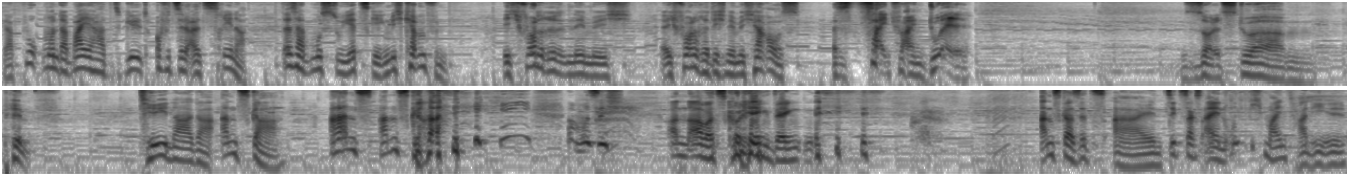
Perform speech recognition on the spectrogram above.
Wer Pokémon dabei hat, gilt offiziell als Trainer. Deshalb musst du jetzt gegen mich kämpfen. Ich fordere nämlich, ich fordere dich nämlich heraus. Es ist Zeit für ein Duell sollst du haben. Pimpf. Tenaga Ansgar. Ans, Ansgar. da muss ich an einen Arbeitskollegen denken. Ansgar setzt ein, Zickzacks ein und ich mein Tanil.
